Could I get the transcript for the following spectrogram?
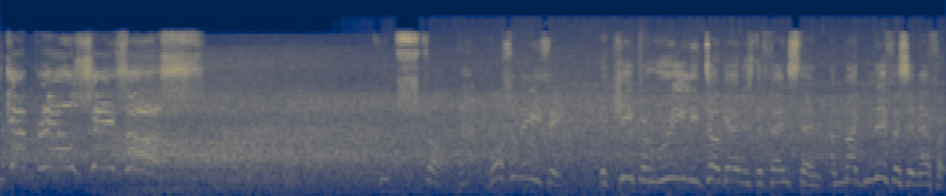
Gabriel Jesus! Good stop, that wasn't easy. The keeper really dug out his defence then, a magnificent effort.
